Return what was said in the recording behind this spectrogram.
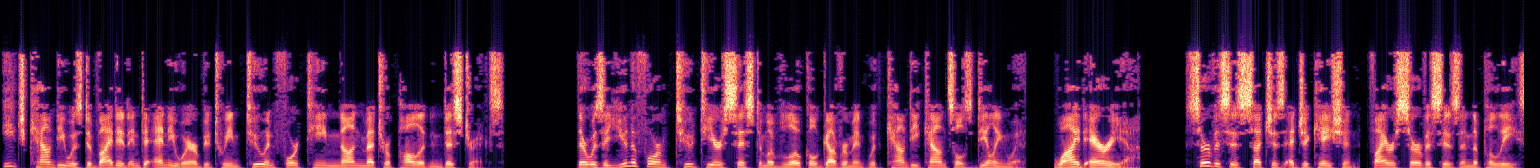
Each county was divided into anywhere between 2 and 14 non-metropolitan districts. There was a uniform two-tier system of local government with county councils dealing with «wide area» services such as education, fire services and the police,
